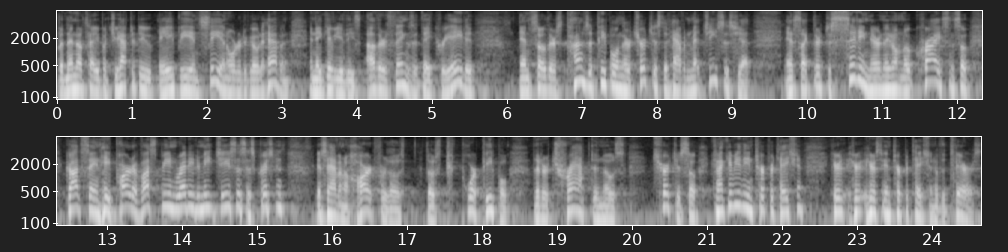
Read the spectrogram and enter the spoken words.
but then they'll tell you, but you have to do A, B, and C in order to go to heaven. And they give you these other things that they created. And so there's tons of people in their churches that haven't met Jesus yet. And it's like they're just sitting there and they don't know Christ. And so God's saying, hey, part of us being ready to meet Jesus as Christians is having a heart for those, those poor people that are trapped in those churches. So, can I give you the interpretation? Here, here, here's the interpretation of the tares.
